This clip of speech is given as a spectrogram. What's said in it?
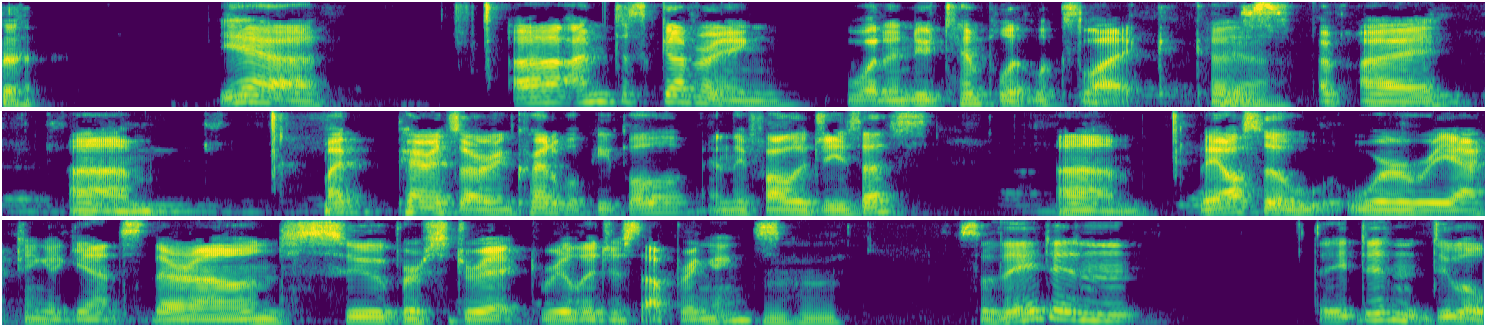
yeah. Uh, I'm discovering what a new template looks like because I, um, my parents are incredible people and they follow Jesus. Um, they also were reacting against their own super strict religious upbringings. Mm-hmm. so they didn't they didn't do a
